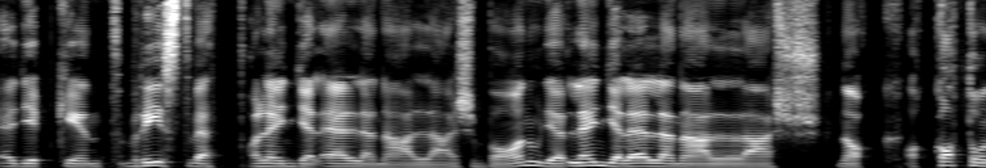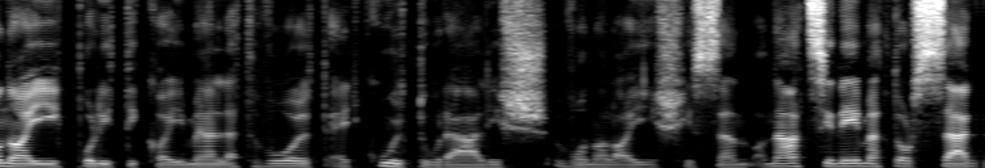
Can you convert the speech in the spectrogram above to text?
Egyébként részt vett a lengyel ellenállásban. Ugye a lengyel ellenállásnak a katonai, politikai mellett volt egy kulturális vonala is, hiszen a náci Németország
